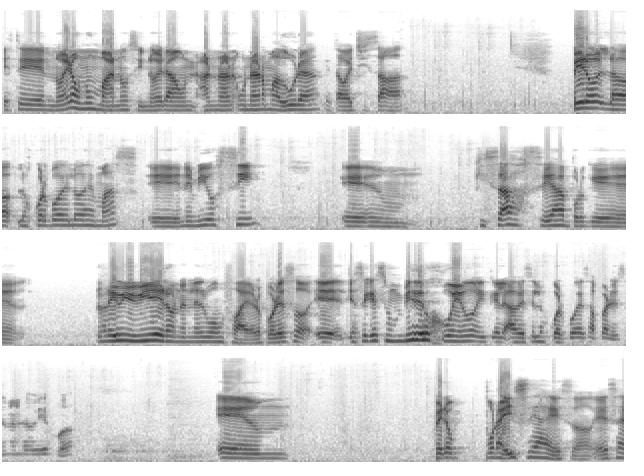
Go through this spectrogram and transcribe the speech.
este no era un humano, sino era un, una, armadura que estaba hechizada. Pero los cuerpos de los demás enemigos sí Em, quizás sea porque revivieron en el Bonfire. Por eso, eh, ya sé que es un videojuego y que a veces los cuerpos desaparecen en los videojuegos. Em, pero por ahí sea eso, esa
